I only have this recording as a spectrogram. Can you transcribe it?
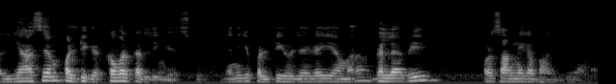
और यहाँ से हम पलटी कर कवर कर लेंगे इसको। यानी कि पलटी हो जाएगा ये हमारा गला भी और सामने का भाग भी हमारा।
